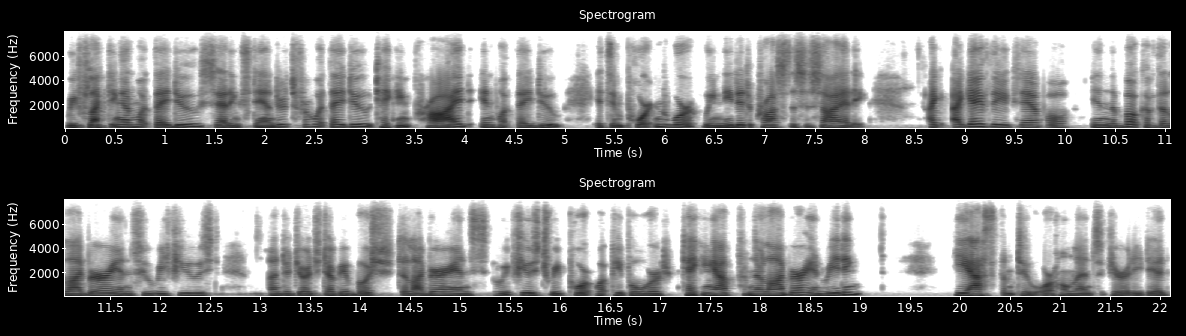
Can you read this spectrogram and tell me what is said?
reflecting on what they do, setting standards for what they do, taking pride in what they do. It's important work. We need it across the society. I, I gave the example in the book of the librarians who refused, under George W. Bush, the librarians refused to report what people were taking out from their library and reading. He asked them to, or Homeland Security did.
